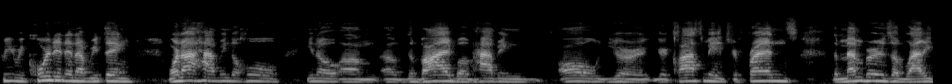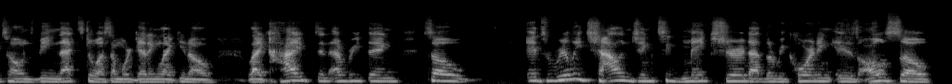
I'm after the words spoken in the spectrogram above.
pre-recorded and everything, we're not having the whole you know um uh, the vibe of having all your your classmates, your friends, the members of Latte Tones being next to us, and we're getting like you know like hyped and everything. So it's really challenging to make sure that the recording is also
